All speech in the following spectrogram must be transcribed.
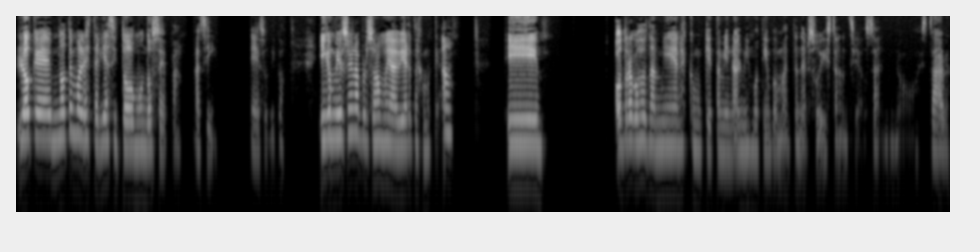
lo que no te molestaría si todo el mundo sepa. Así. Eso digo. Y como yo soy una persona muy abierta, es como que, ah. Y otra cosa también es como que también al mismo tiempo mantener su distancia, o sea, no estar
